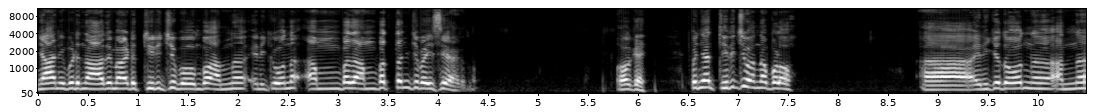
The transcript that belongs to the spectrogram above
ഞാൻ ഇവിടുന്ന് ആദ്യമായിട്ട് തിരിച്ചു പോകുമ്പോൾ അന്ന് എനിക്ക് തോന്നുന്നു അമ്പത് അമ്പത്തഞ്ച് പൈസയായിരുന്നു. ഓക്കെ. ഇപ്പം ഞാൻ തിരിച്ചു വന്നപ്പോഴോ എനിക്ക് തോന്നുന്നു അന്ന്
